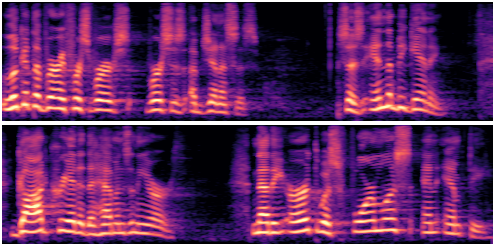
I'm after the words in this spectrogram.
Look at the very first verse, verses of Genesis. It says, In the beginning, God created the heavens and the earth. Now the earth was formless and empty.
